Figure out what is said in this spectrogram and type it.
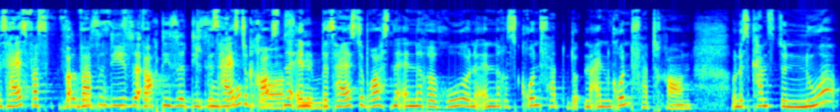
Das heißt, was, so was diese, auch diese, diesen das heißt, Druck du brauchst eine, das heißt, du brauchst eine innere Ruhe und ein inneres Grundvertrauen, ein Grundvertrauen. Und das kannst du nur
